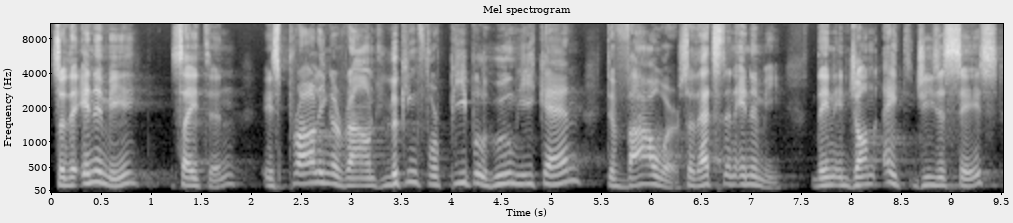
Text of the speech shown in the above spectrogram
So the enemy, Satan, is prowling around looking for people whom he can devour. So that's an enemy. Then in John 8, Jesus says,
